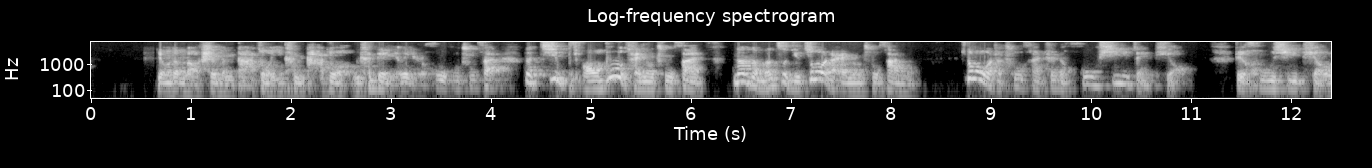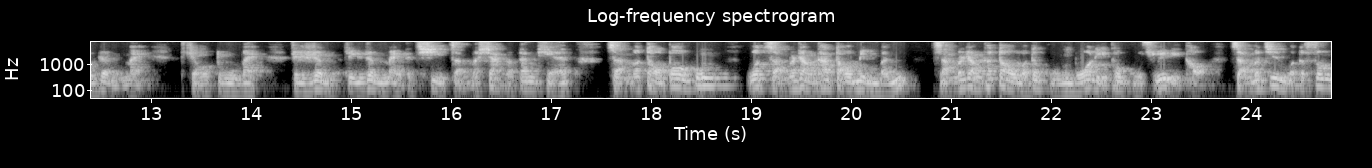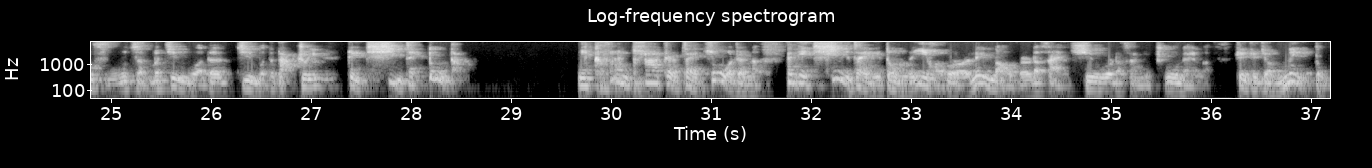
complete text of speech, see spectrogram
有的老师们打坐一看打坐，你看电影也是呼呼出汗。那既跑步才能出汗，那怎么自己坐着还能出汗呢？坐着出汗是这呼吸在调。这呼吸调任脉，调督脉，这任这个任脉的气怎么下到丹田，怎么到包公，我怎么让它到命门，怎么让它到我的骨膜里头、骨髓里头，怎么进我的风府，怎么进我的进我的大椎？这气在动荡。你看他这儿在坐着呢，他这气在里动呢，一会儿那脑门的汗、心窝的汗就出来了，这就叫内动，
